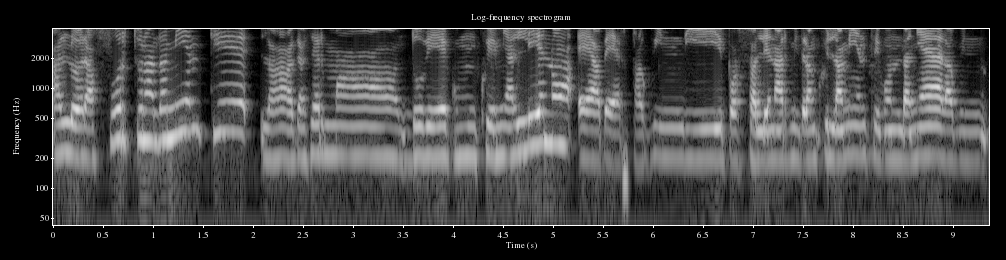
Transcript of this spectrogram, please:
Allora, fortunatamente la caserma dove comunque mi alleno è aperta, quindi posso allenarmi tranquillamente con Daniela, quindi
